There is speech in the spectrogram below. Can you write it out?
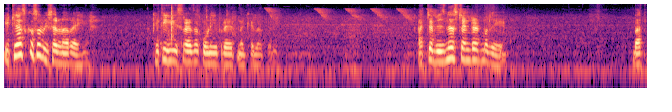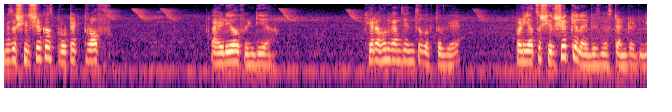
इतिहास कसं विसरणार आहे? कितीही विसरायचा कोणीही प्रयत्न केला तरी. आजच्या बिझनेस स्टँडर्डमध्ये बातमीचं शीर्षकच protector of idea of India हे राहुल गांधींचं वक्तव्य आहे. पण याचं शीर्षक केलं आहे बिझनेस स्टँडर्डनी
